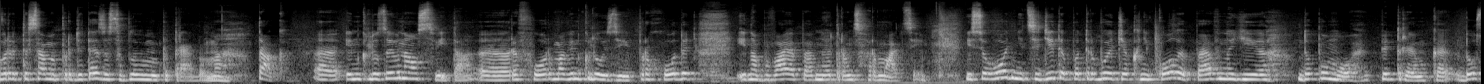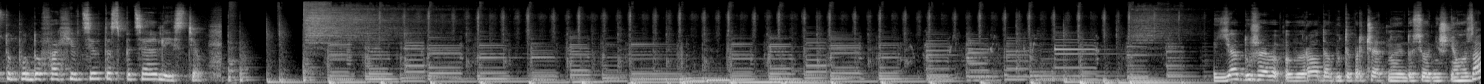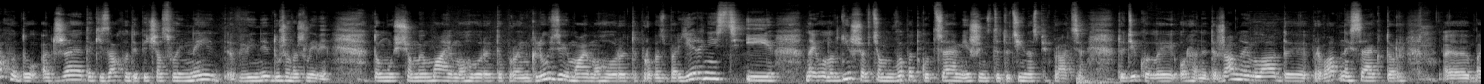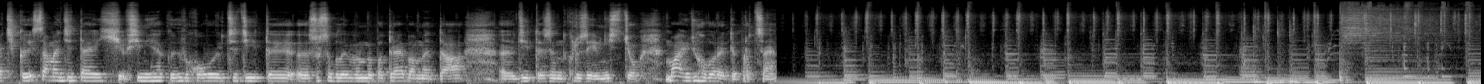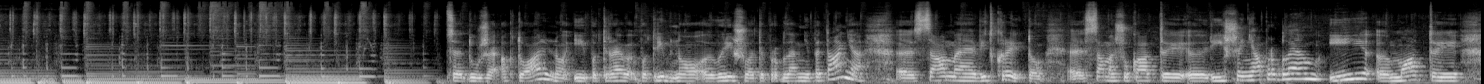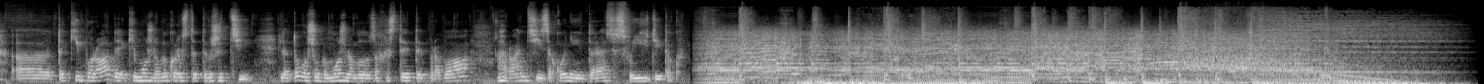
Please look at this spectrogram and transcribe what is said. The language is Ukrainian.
говорити саме про дітей з особливими потребами. Так, е, інклюзивна освіта, е, реформа в інклюзії проходить і набуває певної трансформації. І сьогодні ці діти потребують як ніколи певної допомоги, підтримки, доступу до фахівців та спеціалістів. Я дуже рада бути причетною до сьогоднішнього заходу, адже такі заходи під час війни війни дуже важливі, тому що ми маємо говорити про інклюзію, маємо говорити про безбар'єрність, і найголовніше в цьому випадку це міжінституційна співпраця. Тоді, коли органи державної влади, приватний сектор, е, батьки саме дітей, в сім'ї яких виховуються діти е, з особливими потребами та е, діти з інклюзивністю, мають говорити про це. Це дуже актуально і потрібно е, вирішувати проблемні питання е, саме відкрито, е, саме шукати рішення проблем і мати такі поради, які можна використати в житті для того, щоб можна було захистити права, гарантії, законні інтереси своїх діток.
